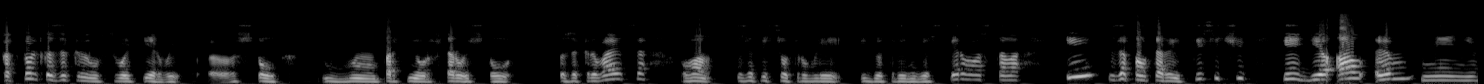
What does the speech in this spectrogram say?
Как только закрыл свой первый э, стол партнер, второй стол закрывается, вам за 500 рублей идет реинвест первого стола и за полторы тысячи Идеал М Мини.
